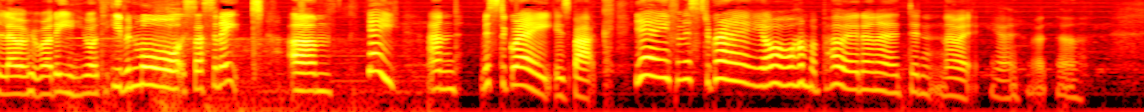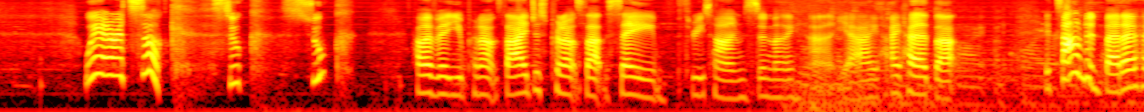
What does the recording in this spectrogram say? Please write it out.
Hello everybody, you got even more Assassinate. Um, yay! And Mr. Grey is back. Yay for Mr. Grey! Oh, I'm a poet and I didn't know it. Yeah, but, uh... We're at Souk. Souk. Souk? However you pronounce that. I just pronounced that the same three times, didn't I? Uh, yeah, I, I heard that. It sounded better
